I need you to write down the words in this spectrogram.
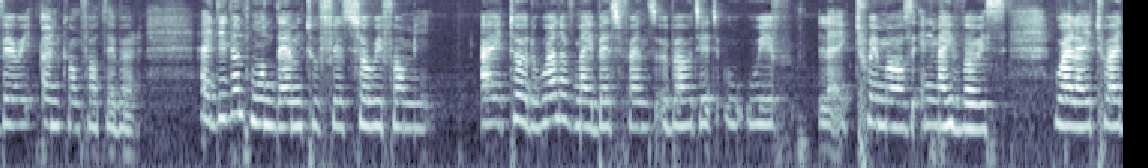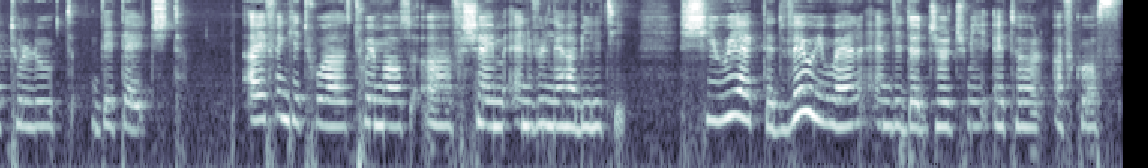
very uncomfortable. I didn't want them to feel sorry for me. I told one of my best friends about it with like tremors in my voice while I tried to look detached. I think it was tremors of shame and vulnerability. She reacted very well and didn't judge me at all, of course,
